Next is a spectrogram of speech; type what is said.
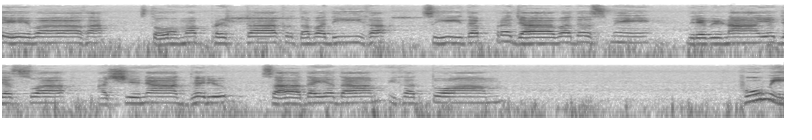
ദേവാഹ സ്തോമപൃഷ്ടാ കൃതപദീഹ സീതപ്രജാവതസ്മേ ദ്രവിണായ ജസ്വ അശ്വിനാധ്വരു സാധയതാം ഇഹ ത്വാം. ഭൂമി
